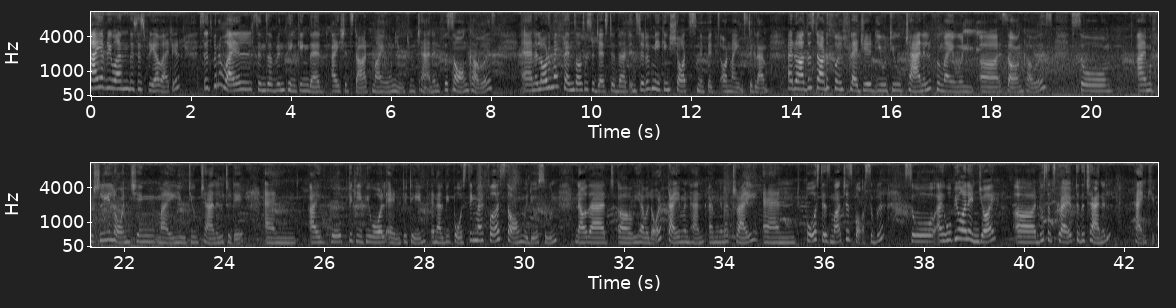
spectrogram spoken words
Hi everyone, this is Priya Varrier. So it's been a while since I've been thinking that I should start my own YouTube channel for song covers. And a lot of my friends also suggested that instead of making short snippets on my Instagram, I'd rather start a full-fledged YouTube channel for my own uh, song covers. So I'm officially launching my YouTube channel today and I hope to keep you all entertained and I'll be posting my first song video soon. Now that uh, we have a lot of time in hand, I'm gonna try and post as much as possible. So I hope you all enjoy. Uh, do subscribe to the channel. Thank you.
